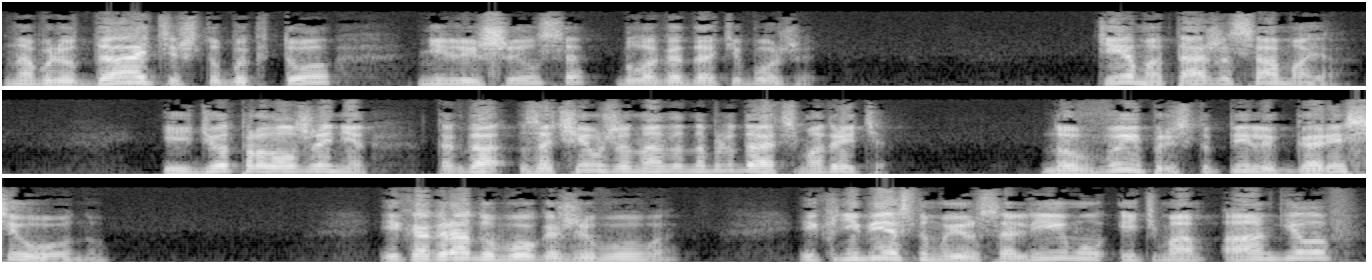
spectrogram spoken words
Наблюдайте, чтобы кто не лишился благодати Божией. Тема та же самая. И идет продолжение. Тогда зачем же надо наблюдать? Смотрите. Но вы приступили к горе Сиону и к ограду Бога живого, и к небесному Иерусалиму, и тьмам ангелов.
